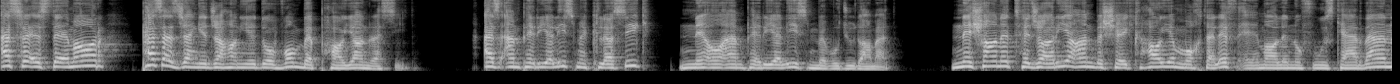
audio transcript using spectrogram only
اصر استعمار پس از جنگ جهانی دوم به پایان رسید. از امپریالیسم کلاسیک نئو امپریالیسم به وجود آمد. نشان تجاری آن به شکلهای مختلف اعمال نفوذ کردن،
